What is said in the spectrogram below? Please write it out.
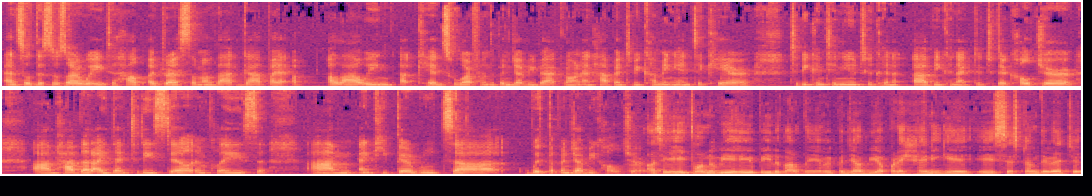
And so this was our way to help address some of that gap by allowing uh, kids who are from the Punjabi background and happen to be coming into care to be continue to con- uh, be connected to their culture, um, have that identity still in place, um, and keep their roots uh, with the Punjabi culture. ਅਸੀਂ ਇਹੀ ਤੁਹਾਨੂੰ ਵੀ ਇਹੀ ਅਪੀਲ ਕਰਦੇ ਹਾਂ ਵੀ ਪੰਜਾਬੀ ਆਪਣੇ ਹੈ ਨਹੀਂ ਗੇ ਇਸ ਸਿਸਟਮ ਦੇ ਵਿੱਚ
